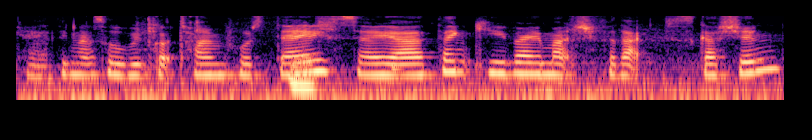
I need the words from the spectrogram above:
Okay, I think that's all we've got time for today. Yes. So uh, thank you very much for that discussion.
